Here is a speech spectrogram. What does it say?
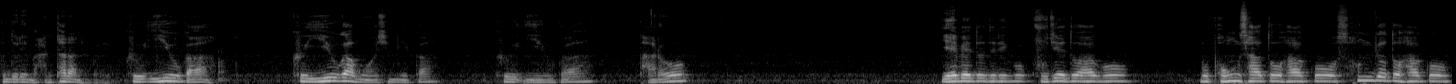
분들이 많다라는 거예요. 그 이유가 그 이유가 무엇입니까? 그 이유가 바로 예배도 드리고 구제도 하고 뭐 봉사도 하고 성교도 하고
